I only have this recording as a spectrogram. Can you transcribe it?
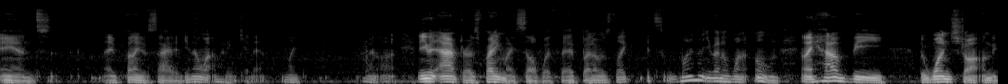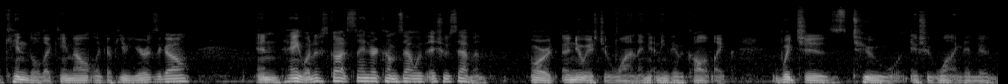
And I finally decided, you know what, I'm going to get it. I'm like, why not? And even after, I was fighting myself with it, but I was like, it's one that you're going to want to own. And I have the the one shot on the Kindle that came out like a few years ago. And hey, what if Scott Snyder comes out with issue 7? Or a new issue 1? I think they would call it like Wytches 2 issue 1, like they did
